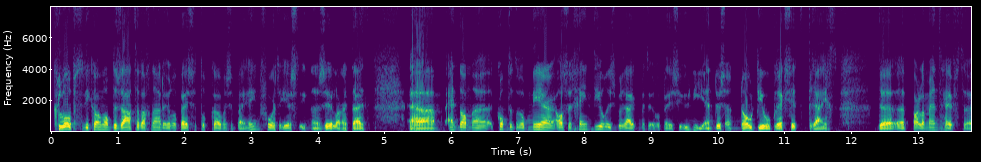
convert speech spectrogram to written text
Klopt, die komen op de zaterdag na de Europese top komen ze bijeen voor het eerst in een zeer lange tijd. Ehm, en dan uh, komt het erop neer, als er geen deal is bereikt met de Europese Unie en dus een no-deal Brexit dreigt, de, het parlement heeft uh,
